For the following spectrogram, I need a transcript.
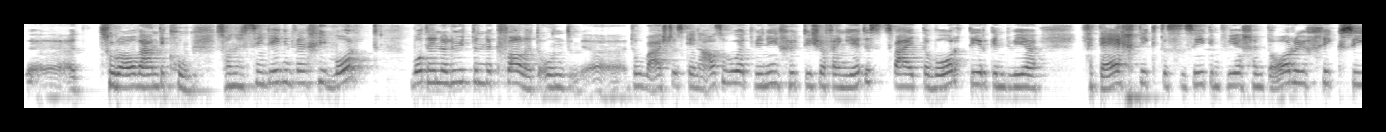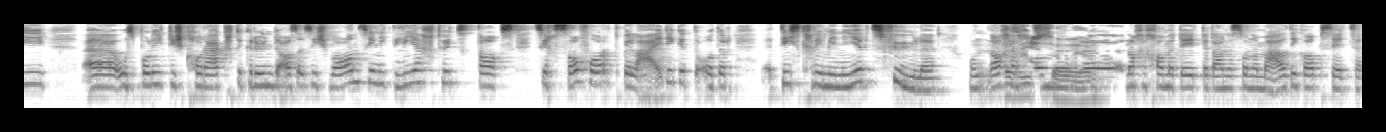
äh, zur Anwendung kommt, sondern es sind irgendwelche Worte, die diesen Leuten nicht gefallen. Und äh, du weißt das genauso gut wie ich. Heute ist ja jedes zweite Wort irgendwie verdächtig, dass es irgendwie eine Anrüchung sein äh, aus politisch korrekten Gründen. Also es ist wahnsinnig leicht heutzutage, sich sofort beleidigt oder diskriminiert zu fühlen. Und nachher kann, man, so, ja. äh, nachher kann man dort dann so eine Meldung absetzen.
